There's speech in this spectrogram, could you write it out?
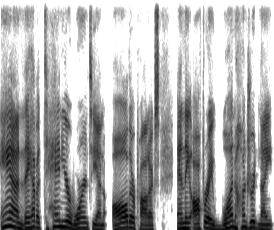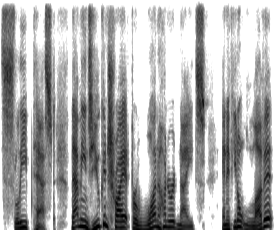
and they have a 10 year warranty on all their products and they offer a 100 night sleep test. That means you can try it for 100 nights. And if you don't love it,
